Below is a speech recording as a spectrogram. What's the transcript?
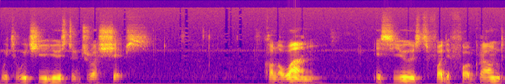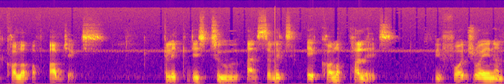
with which you use to draw shapes. Color 1 is used for the foreground color of objects. Click this tool and select a color palette before drawing an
